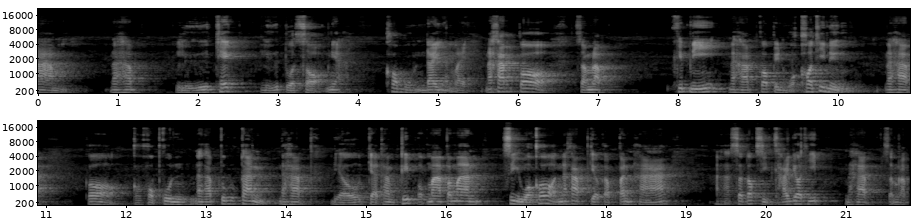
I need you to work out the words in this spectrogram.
ตามนะครับ หรือเช็คหรือตรวจสอบเนี่ยข้อมูลได้อย่างไรนะครับ ก็สำหรับคลิปนี้นะครับ ก็เป็นหัวข้อที่1นนะครับ ก็ขอบคุณนะครับทุกทุกท่านนะครับ เดี๋ยวจะทำคลิปออกมาประมาณ 4 หัวข้อนะครับ เกี่ยวกับปัญหาสต็อกสินค้ายอดฮิต นะครับสำหรับ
